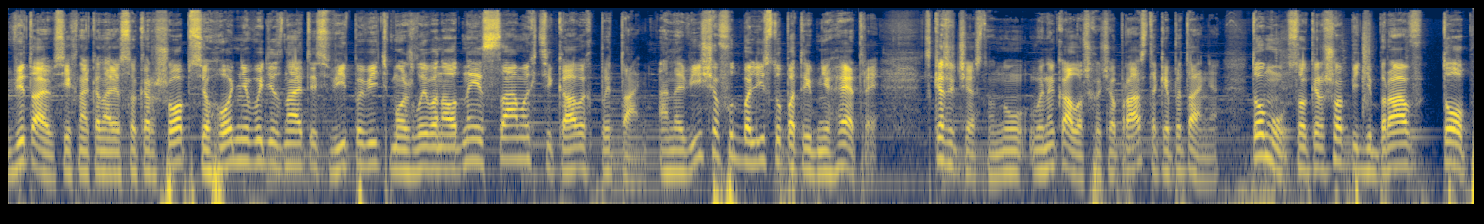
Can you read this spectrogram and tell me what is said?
Вітаю всіх на каналі Soccer Shop. Сьогодні ви дізнаєтесь відповідь, можливо, на одне із самих цікавих питань. А навіщо футболісту потрібні гетри? Скажи чесно, ну виникало ж хоча б раз таке питання. Тому Soccer Shop підібрав топ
